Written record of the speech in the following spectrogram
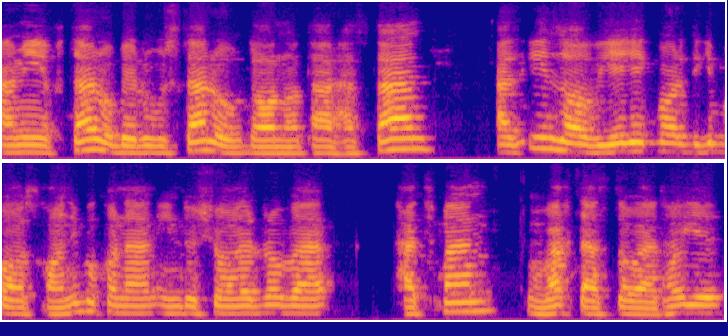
عمیقتر و بروزتر و داناتر هستند از این زاویه یک بار دیگه بازخوانی بکنن. این دو شاعر رو و حتما اون وقت دستاوردهای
